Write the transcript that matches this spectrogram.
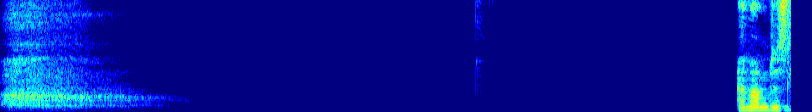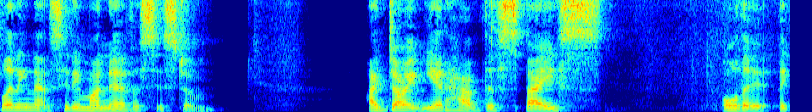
And I'm just letting that sit in my nervous system. I don't yet have the space or the, the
